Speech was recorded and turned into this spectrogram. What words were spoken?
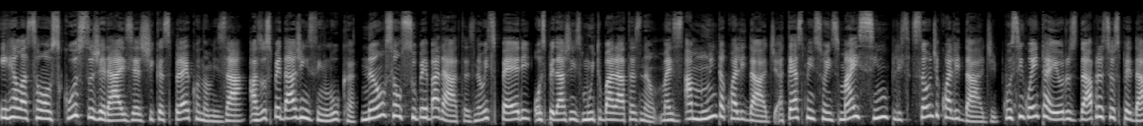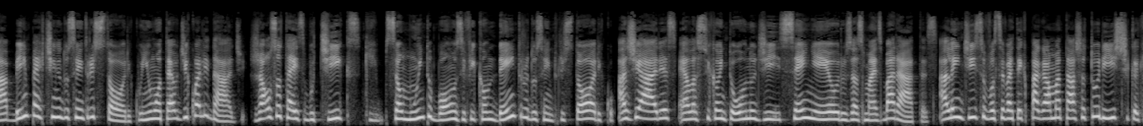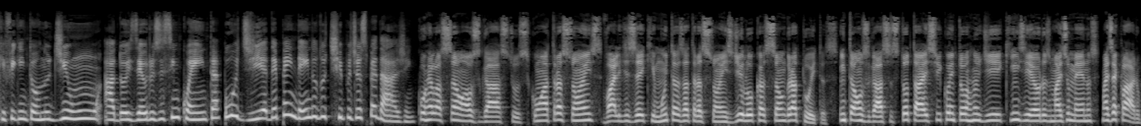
Em relação aos custos gerais e as dicas para economizar, as hospedagens em Luca não são super baratas. Não espere hospedagens muito baratas, não, mas há muita qualidade. Até as pensões mais simples são de qualidade. Com 50 euros dá para se hospedar bem pertinho do centro histórico, em um hotel de qualidade. Já os hotéis boutiques, que são muito bons e ficam dentro do centro histórico, as diárias elas ficam em torno de 100 euros as mais baratas. Além disso, você vai ter que pagar uma taxa turística que fica em torno de 1 a 2,50 euros por dia, dependendo do tipo de hospedagem. Com relação aos gastos com atrações, vale dizer que muitas atrações de Lucas são gratuitas. Então os gastos totais ficam em torno de 15 euros mais ou menos, mas é claro,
